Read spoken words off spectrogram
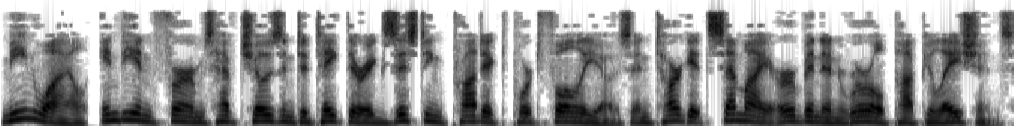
Meanwhile, Indian firms have chosen to take their existing product portfolios and target semi-urban and rural populations.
